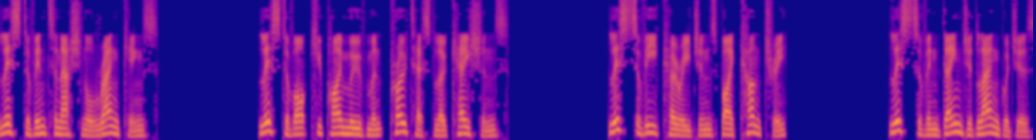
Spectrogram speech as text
List of international rankings. List of Occupy movement protest locations. Lists of ecoregions by country. Lists of endangered languages.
